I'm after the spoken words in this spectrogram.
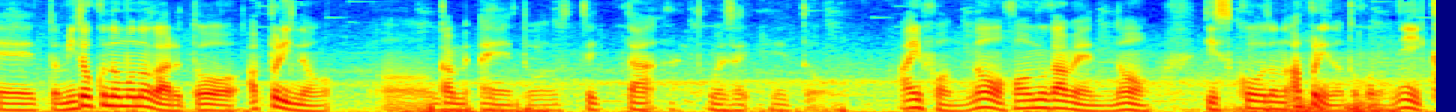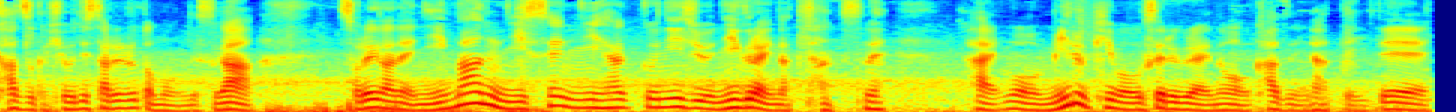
えーと、未読のものがあるとアプリの画面えっ、と Twitter ごめんなさい。えっ、と iPhone のホーム画面の Discord のアプリのところに数が表示されると思うんですがそれがね22,222ぐらいになってたんですね。はいもう見る気も失せるぐらいの数になっていて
